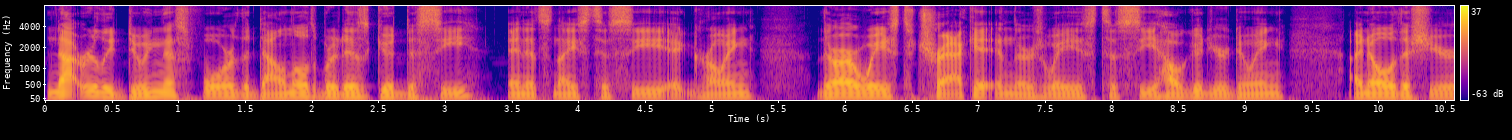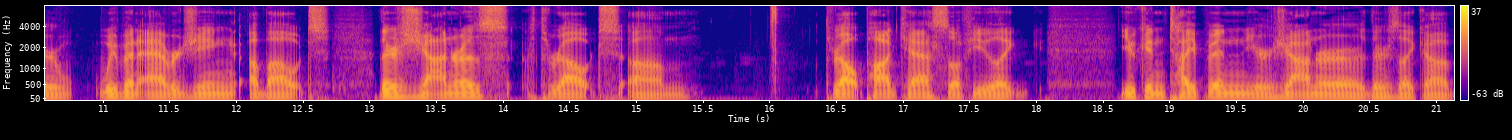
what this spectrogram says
not really doing this for the downloads, but it is good to see, and it's nice to see it growing. There are ways to track it, and there's ways to see how good you're doing. I know this year we've been averaging about there's genres throughout um, throughout podcasts. So if you like, you can type in your genre. Or there's like a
